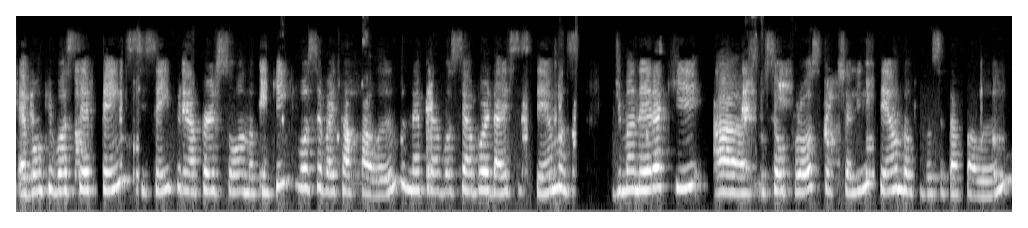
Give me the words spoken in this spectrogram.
é bom que você pense sempre na persona, com quem que você vai estar tá falando, né, para você abordar esses temas de maneira que a, o seu prospect ali entenda o que você está falando.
